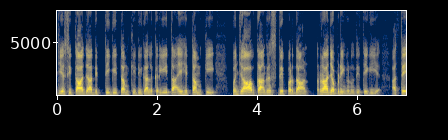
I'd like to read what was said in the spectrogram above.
ਜੇ ਅਸੀਂ ਤਾਜ਼ਾ ਦਿੱਤੀ ਗਈ ਧਮਕੀ ਦੀ ਗੱਲ ਕਰੀਏ, ਤਾਂ ਇਹ ਧਮਕੀ ਪੰਜਾਬ ਕਾਂਗਰਸ ਦੇ ਪ੍ਰਧਾਨ ਰਾਜਾ ਬੜਿੰਗ ਨੂੰ ਦਿੱਤੀ ਗਈ ਹੈ ਅਤੇ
